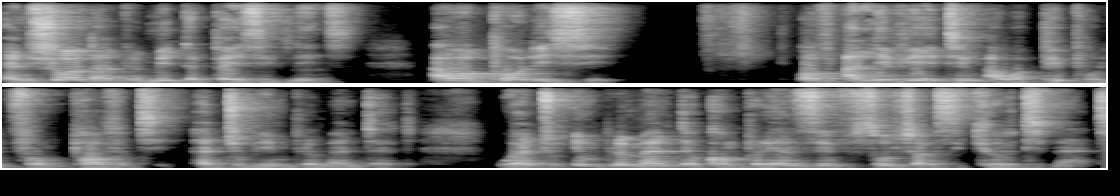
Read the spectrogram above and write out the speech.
ensure that we meet the basic needs. Our policy of alleviating our people from poverty had to be implemented. We had to implement a comprehensive social security net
